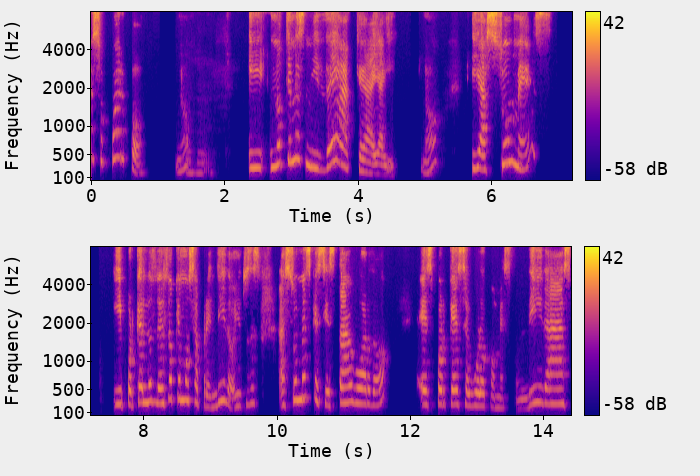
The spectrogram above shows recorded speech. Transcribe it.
de su cuerpo, ¿no? Y no tienes ni idea qué hay ahí, ¿no? Y asumes, y porque es lo que hemos aprendido, y entonces asumes que si está gordo, es porque seguro come escondidas,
